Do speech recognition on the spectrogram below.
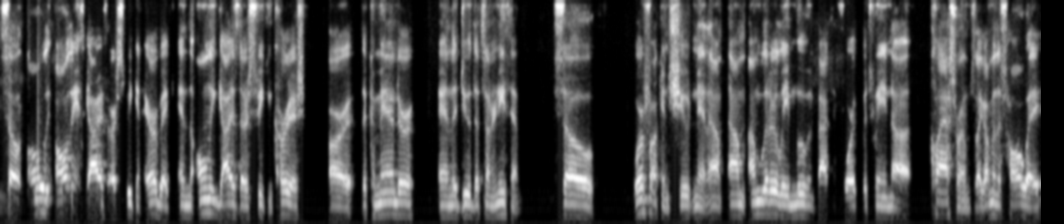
so all all these guys are speaking Arabic, and the only guys that are speaking Kurdish are the commander and the dude that's underneath him. So we're fucking shooting it. I'm I'm, I'm literally moving back and forth between uh, classrooms. Like I'm in this hallway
